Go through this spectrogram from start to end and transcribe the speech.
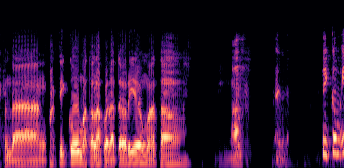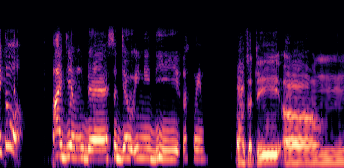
Tentang praktikum atau laboratorium atau Oh, Tikum itu apa aja yang udah sejauh ini dilakuin? Oh, jadi em,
